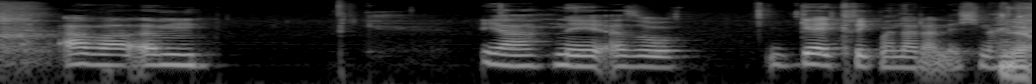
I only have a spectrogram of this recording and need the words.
Aber ähm, ja, nee, also Geld kriegt man leider nicht, nein. Ja.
